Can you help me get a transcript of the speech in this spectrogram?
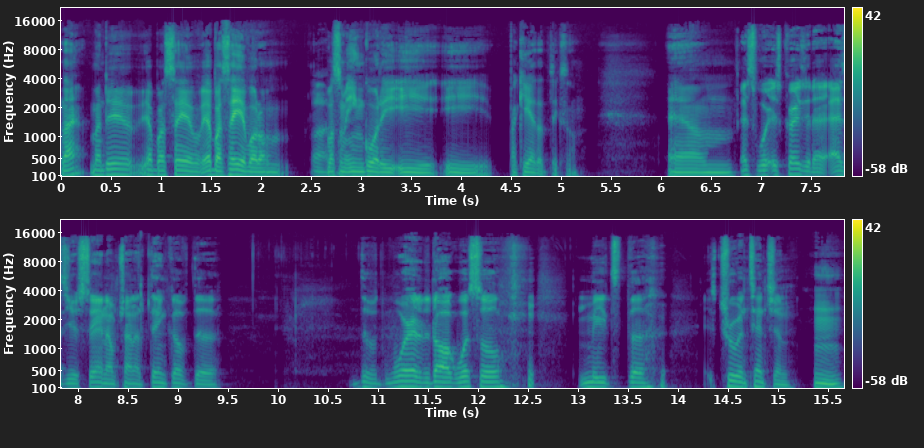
Nej, men det, jag, bara säger, jag bara säger vad, de, wow. vad som ingår i, i, i paketet. Liksom. Um, it's, it's crazy that as you're saying, I'm trying to think of the, the where the dog whistle meets the true intention. Mm.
